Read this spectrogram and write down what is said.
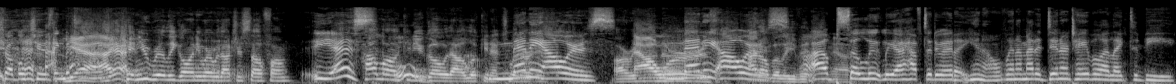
trouble choosing? Yeah, I, can you really go anywhere without your cell phone? Yes. How long can you go without looking at Twitter? Many hours. Hours. Many hours. I don't believe it. Absolutely, I have to do it. But, you know, when I'm at a dinner table, I like to be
